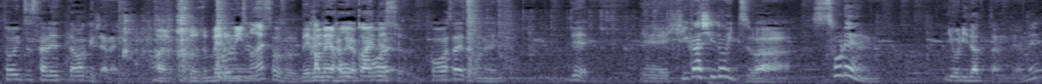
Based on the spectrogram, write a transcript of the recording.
統一されたわけじゃない。はいそうですベルリンのね。そうそうベルリンの壁崩壊ですよ。壊壊されたことにで、えー東ドイツはソ連寄りだったんだよね。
